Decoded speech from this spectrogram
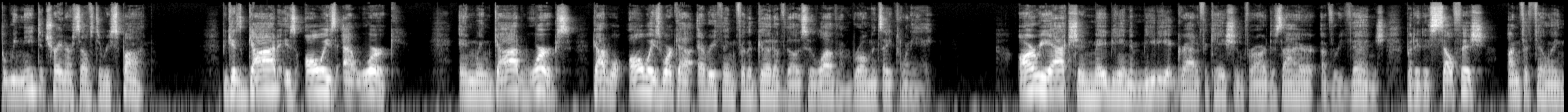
But we need to train ourselves to respond. Because God is always at work and when God works, God will always work out everything for the good of those who love him. Romans 8:28. Our reaction may be an immediate gratification for our desire of revenge, but it is selfish, unfulfilling,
